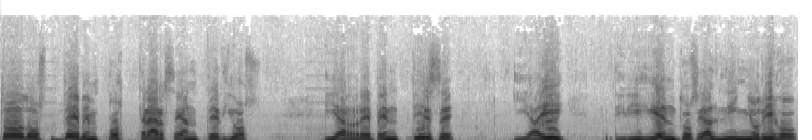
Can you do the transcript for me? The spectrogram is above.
todos deben postrarse ante Dios y arrepentirse. Y ahí, dirigiéndose al niño, dijo,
